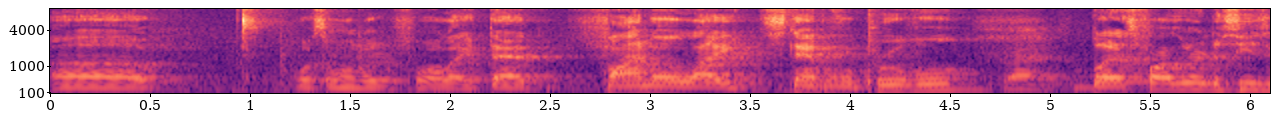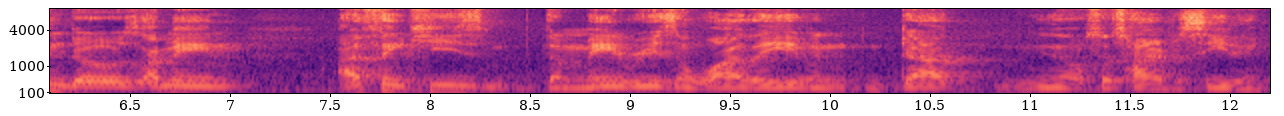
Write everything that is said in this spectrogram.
uh, what's the one I'm looking for? Like that final like stamp of approval. Right. But as far as where the season goes, I mean, I think he's the main reason why they even got you know such high of a seeding.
